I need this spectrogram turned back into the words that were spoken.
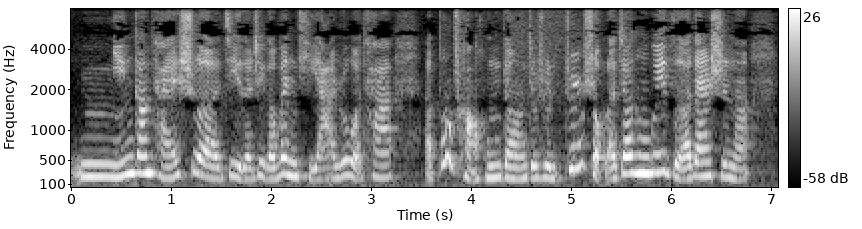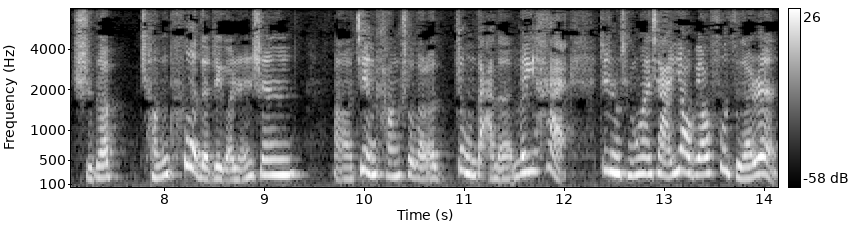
您刚才设计的这个问题啊，如果他呃不闯红灯，就是遵守了交通规则，但是呢，使得乘客的这个人身啊健康受到了重大的危害，这种情况下要不要负责任？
